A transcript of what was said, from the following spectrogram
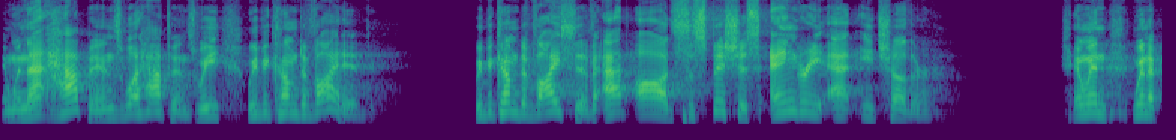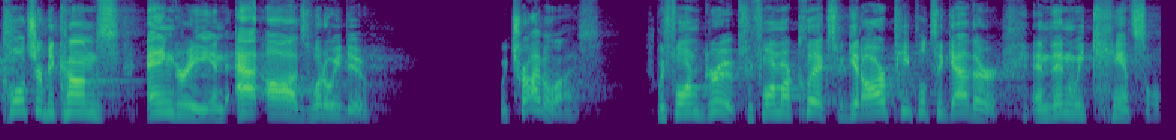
And when that happens, what happens? We, we become divided. We become divisive, at odds, suspicious, angry at each other. And when, when a culture becomes angry and at odds, what do we do? We tribalize. We form groups, we form our cliques, we get our people together, and then we cancel.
